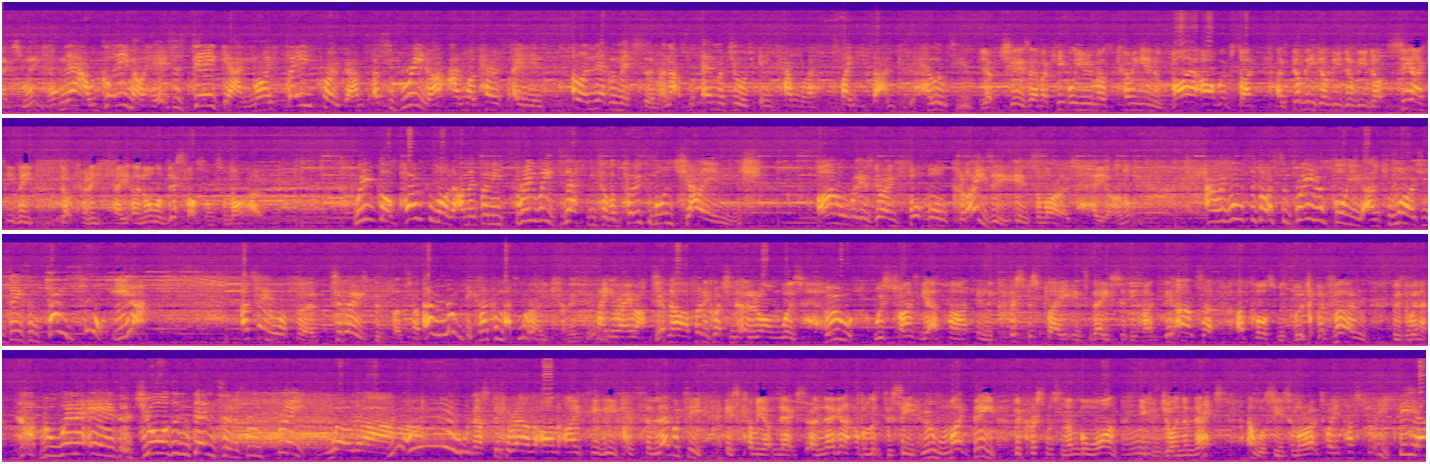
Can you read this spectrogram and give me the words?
next week. Now, we've got an email here. It says, Dear gang, my fave programmes are Sabrina and My Parents Aliens, and I never miss them. And that's from Emma George in Tamworth. Thank you for that, and hello to you. Yep, cheers, Emma. Keep all your emails coming in via our website at www.citv.co.uk and all of this lots on tomorrow. We've got Pokemon, and there's only three weeks left until the Pokemon Challenge. Arnold is going football crazy in tomorrow's Hey Arnold. And we've also got a Sabrina for you, and tomorrow she's doing some thanks for yeah. I'll tell you what, Fearne, today's been fantastic. Oh, I loved it. Can I come back tomorrow? You can indeed. Thank you very much. Yep, now, our funny question earlier on was who was trying to get a part in the Christmas play in today's Sooty Heights? The answer, of course, was Butch. But Fearne, who's the winner? The winner is Jordan Denton ITV because Celebrity is coming up next and they're going to have a look to see who might be the Christmas number one. You can join them next and we'll see you tomorrow at 20 past 3. See ya.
